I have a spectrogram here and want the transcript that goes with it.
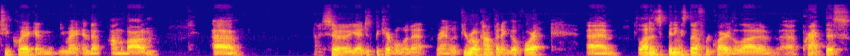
too quick and you might end up on the bottom. Um, so yeah, just be careful with that. Right, if you're real confident, go for it. Um, a lot of the spinning stuff requires a lot of uh, practice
